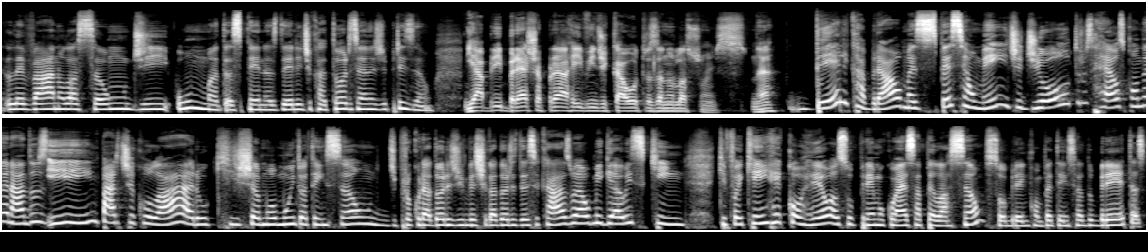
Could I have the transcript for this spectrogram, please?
levar à anulação de uma das penas dele de 14 anos de prisão. E abrir brecha para reivindicar outras anulações, né? Dele, Cabral, mas especialmente de outros réus condenados e, em particular, o que chamou muito a atenção de procuradores, de investigadores desse caso é o Miguel Skin, que foi quem recorreu ao Supremo com essa apelação sobre a incompetência do Bretas,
